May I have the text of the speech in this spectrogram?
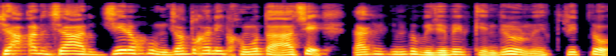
যার যার যেরকম যতখানি ক্ষমতা আছে, তাকে কিন্তু বিজেপির কেন্দ্রীয় নেতৃত্ব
